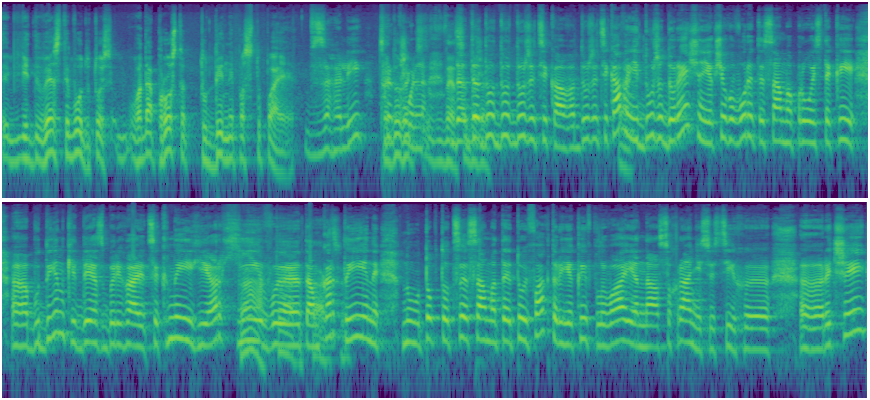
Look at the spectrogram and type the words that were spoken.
відвести воду. Тобто вода просто туди не поступає. Взагалі Це прикольно. да, Да, це дуже- ду- ду- дуже цікаво. Дуже цікаво Так. і дуже доречно, якщо говорити саме про ось такі е, будинки, де зберігаються книги, архіви, Так, так, там так, картини. Ну тобто, це саме те, той фактор, який впливає на сохранність ось цих е, е, речей.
